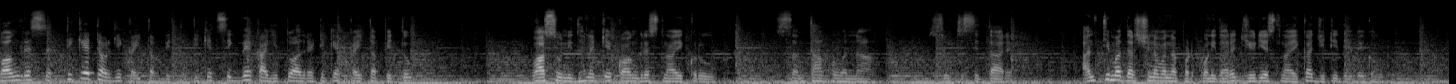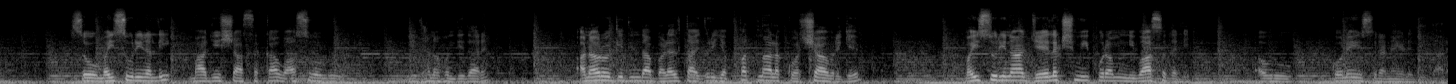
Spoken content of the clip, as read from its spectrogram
ಕಾಂಗ್ರೆಸ್ ಟಿಕೆಟ್ ಅವ್ರಿಗೆ ಕೈ ತಪ್ಪಿತ್ತು. ಟಿಕೆಟ್ ಸಿಗಬೇಕಾಗಿತ್ತು, ಆದರೆ ಟಿಕೆಟ್ ಕೈ ತಪ್ಪಿತ್ತು. ವಾಸು ನಿಧನಕ್ಕೆ ಕಾಂಗ್ರೆಸ್ ನಾಯಕರು ಸಂತಾಪವನ್ನು ಸೂಚಿಸಿದ್ದಾರೆ. ಅಂತಿಮ ದರ್ಶನವನ್ನು ಪಡ್ಕೊಂಡಿದ್ದಾರೆ ಜೆ ಡಿ ಎಸ್ ನಾಯಕ ಜಿ ಟಿ ದೇವೇಗೌಡರು. ಸೊ, ಮೈಸೂರಿನಲ್ಲಿ ಮಾಜಿ ಶಾಸಕ ವಾಸು ಅವರು ನಿಧನ ಹೊಂದಿದ್ದಾರೆ. ಅನಾರೋಗ್ಯದಿಂದ ಬಳಲ್ತಾ ಇದ್ದರು ಎಪ್ಪತ್ನಾಲ್ಕು ವರ್ಷ ಅವರಿಗೆ. ಮೈಸೂರಿನ ಜಯಲಕ್ಷ್ಮೀಪುರಂ ನಿವಾಸದಲ್ಲಿ ಅವರು ಕೊನೆಯುಸಿರನ್ನು ಎಳೆದಿದ್ದಾರೆ.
